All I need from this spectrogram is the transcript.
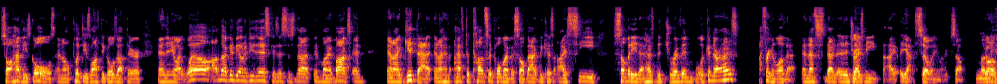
So I'll have these goals and I'll put these lofty goals out there. And then you're like, well, I'm not going to be able to do this because this is not in my box. And and I get that. And I have I have to constantly pull myself back because I see somebody that has the driven look in their eyes. I freaking love that. And that's that it drives yeah. me. I yeah. So anyway, so going on.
